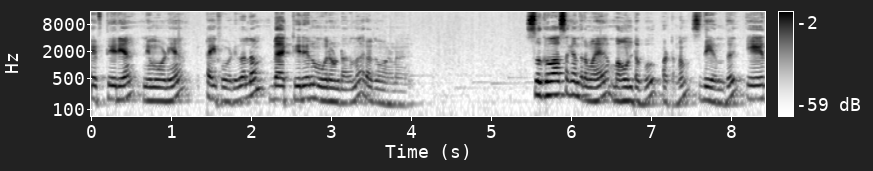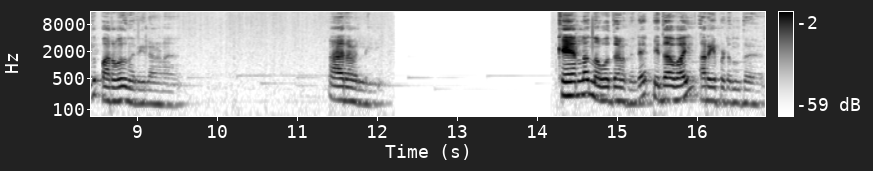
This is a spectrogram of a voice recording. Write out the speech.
diphtheria pneumonia typhoid ഇതെല്ലാം ബാക്ടീരിയൽ മൂലം ഉണ്ടാകുന്ന രോഗമാണ്. സുഖവാസ കേന്ദ്രമായ മൗണ്ട് അബു പട്ടണം സ്ഥിതി ചെയ്യുന്നത് ഏത് പർവത നിരയിലാണ്? ആരവല്ലി. കേരള നവോത്ഥാനത്തിന്റെ പിതാവായി അറിയപ്പെടുന്നത്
